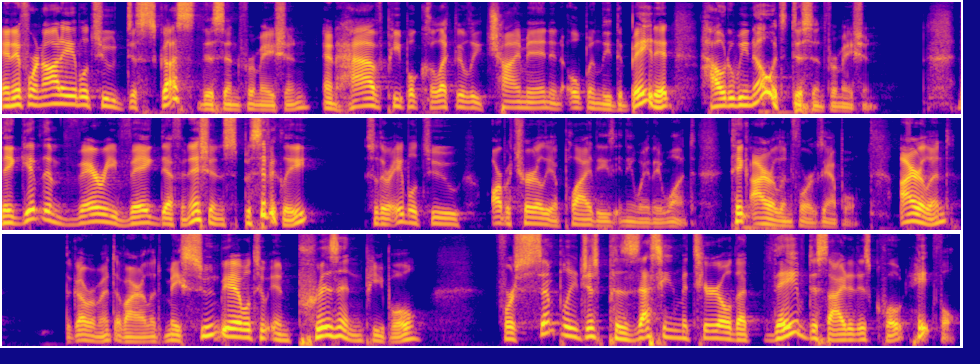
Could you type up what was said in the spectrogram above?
And if we're not able to discuss this information and have people collectively chime in and openly debate it, how do we know it's disinformation? They give them very vague definitions specifically so they're able to arbitrarily apply these any way they want. Take Ireland, for example. Ireland, the government of Ireland, may soon be able to imprison people for simply just possessing material that they've decided is, quote, hateful.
